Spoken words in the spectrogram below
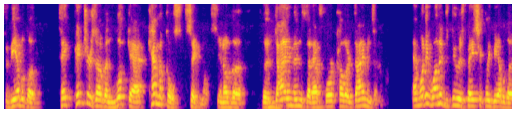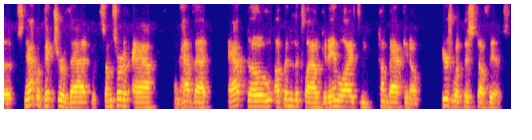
to be able to take pictures of and look at chemical signals, you know, the, the mm-hmm. diamonds that have four colored diamonds in them. And what he wanted to do is basically be able to snap a picture of that with some sort of app and have that app go up into the cloud, get analyzed, and come back, you know, here's what this stuff is.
